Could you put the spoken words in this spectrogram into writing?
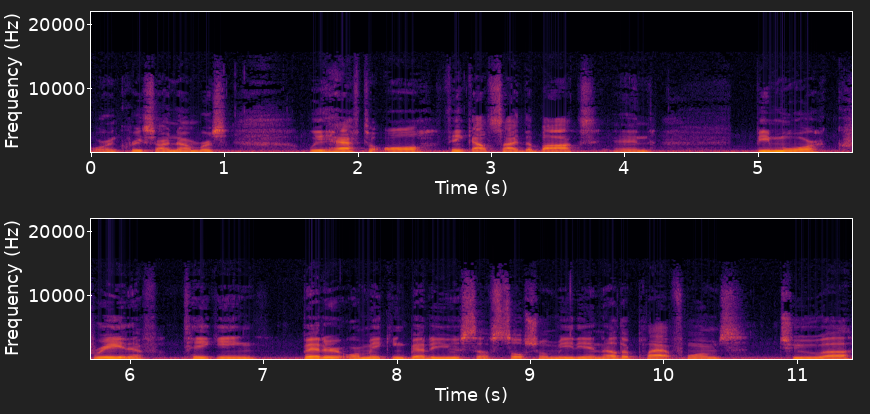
or increase our numbers. We have to all think outside the box and be more creative, taking better or making better use of social media and other platforms to uh,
